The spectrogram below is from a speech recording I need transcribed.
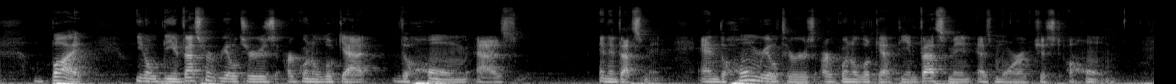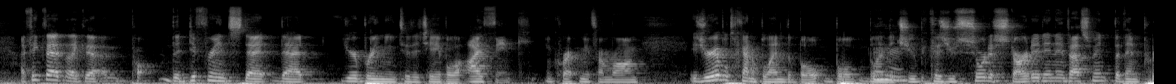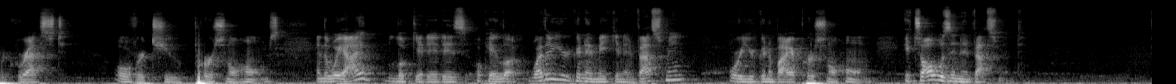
But you know, the investment realtors are going to look at the home as an investment, and the home realtors are going to look at the investment as more of just a home. I think that like the um, the difference that that you're bringing to the table, I think, and correct me if I'm wrong, is you're able to kind of blend the bo- bo- blend the mm-hmm. two because you sort of started in investment, but then progressed over to personal homes. And the way I look at it is, okay, look, whether you're going to make an investment or you're going to buy a personal home, it's always an investment.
